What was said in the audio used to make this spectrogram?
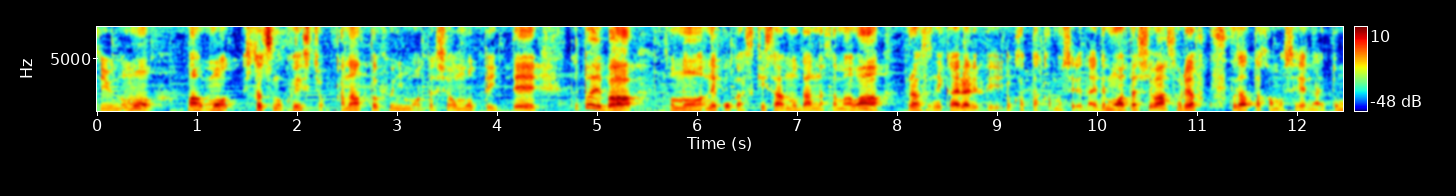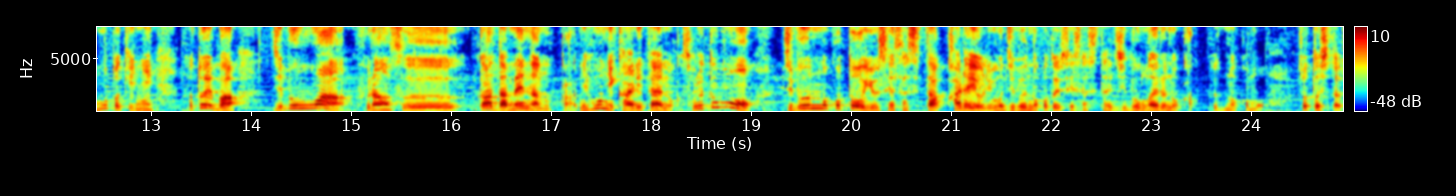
ていうのもまあもう一つのクエスチョンかなというふうにも私は思っていて例えばその猫が好きさんの旦那様はフランスに帰られてよかったかもしれない。でも私はそれは不服だったかもしれないと思う時に例えば自分はフランスがダメなのか日本に帰りたいのかそれとも自分のことを優先させた彼よりも自分のことを優先させたい自分がいるのかっていうのかもちょっとした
